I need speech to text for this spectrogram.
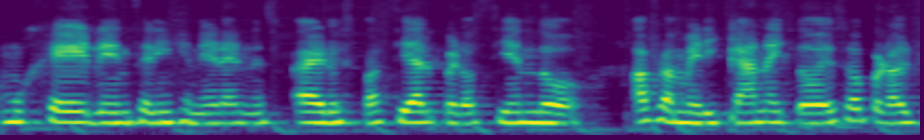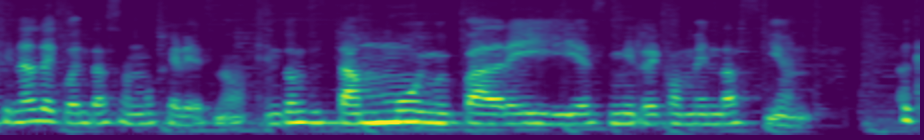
mujer en ser ingeniera en aeroespacial, pero siendo afroamericana y todo eso, pero al final de cuentas son mujeres, ¿no? Entonces está muy, muy padre y es mi recomendación. Ok,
